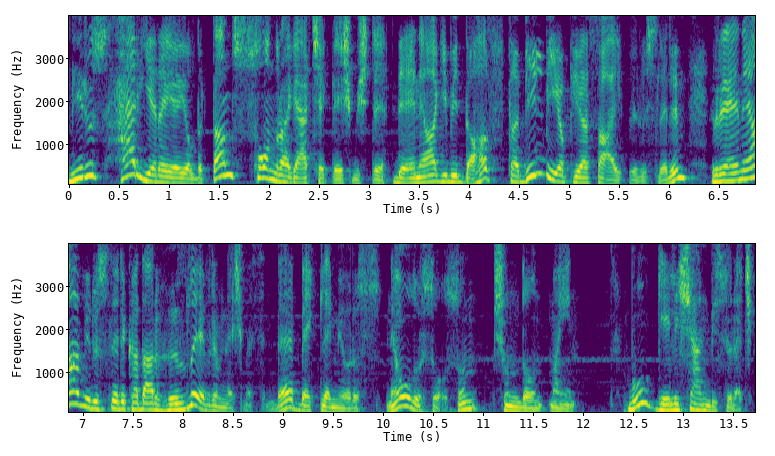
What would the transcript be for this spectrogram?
virüs her yere yayıldıktan sonra gerçekleşmişti. DNA gibi daha stabil bir yapıya sahip virüslerin RNA virüsleri kadar hızlı evrimleşmesini de beklemiyoruz. Ne olursa olsun şunu da unutmayın. Bu gelişen bir süreç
